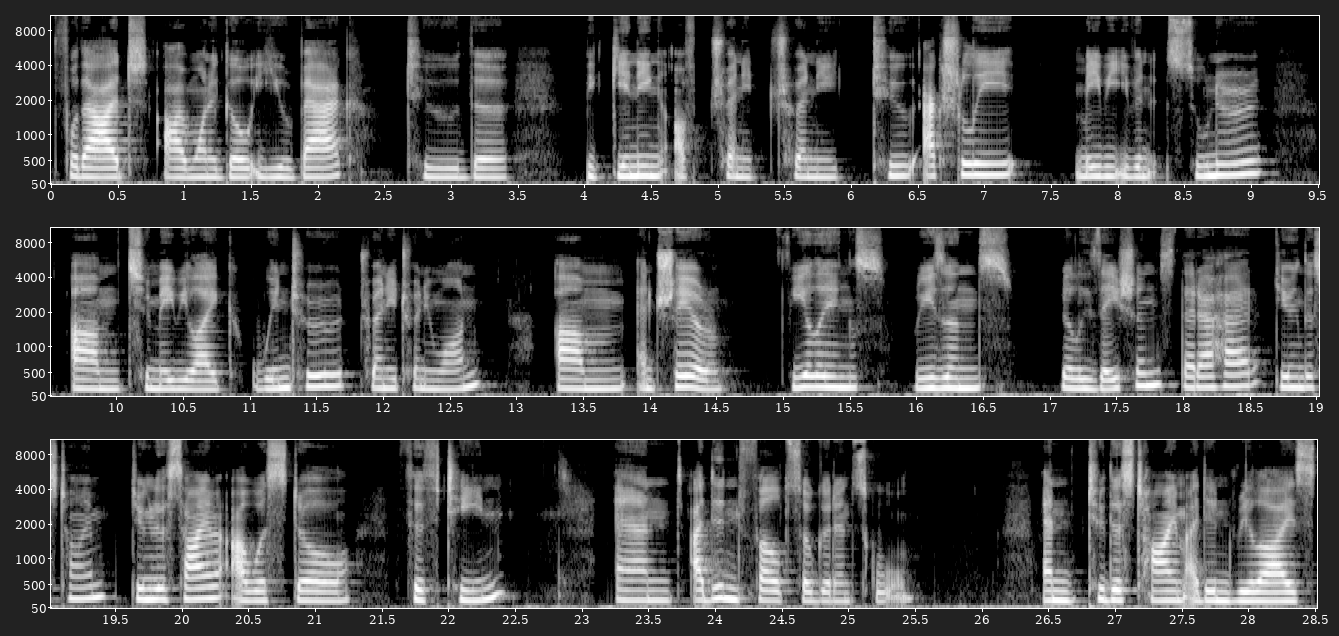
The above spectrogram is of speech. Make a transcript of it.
For that, I want to go a year back to the beginning of 2022, actually, maybe even sooner, um, to maybe like winter 2021, um, and share feelings, reasons, realizations that I had during this time. During this time, I was still 15 and I didn't felt so good in school. And to this time, I didn't realize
